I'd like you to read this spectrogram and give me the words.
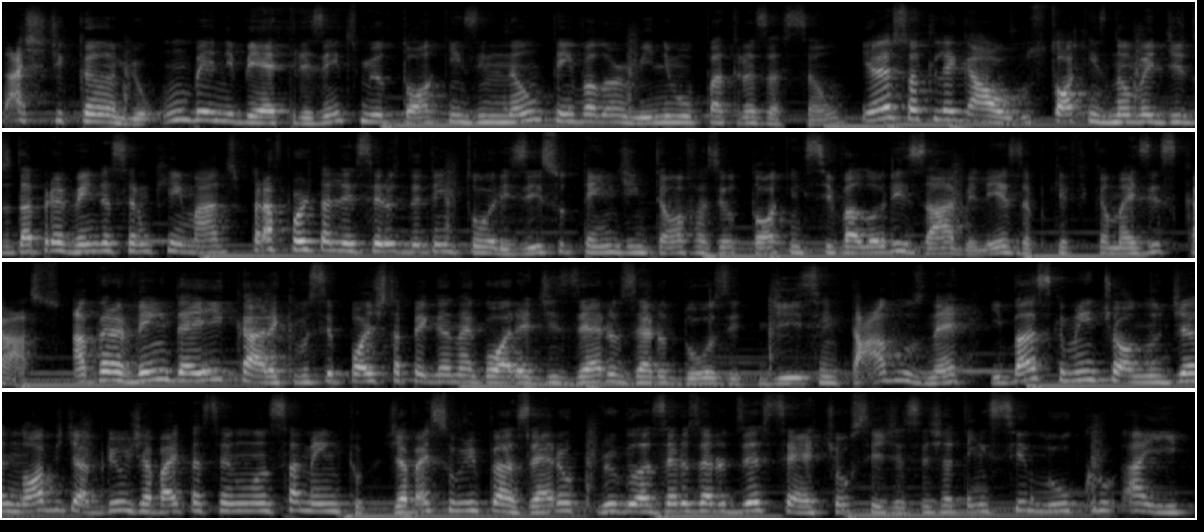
taxa de câmbio, um BNB é 300 mil tokens e não tem valor mínimo para transação. E olha só que legal, os tokens não vendidos da pré-venda serão queimados para fortalecer os detentores, isso tende então a fazer o token se valorizar, beleza? Porque fica mais escasso. A pré-venda aí, cara, que você pode estar tá pegando agora é de 0,012 de centavos, né? E basicamente, ó, no dia 9 de abril já vai estar tá sendo um lançamento, já vai subir para 0,0017, ou seja, você já tem esse lucro aí,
